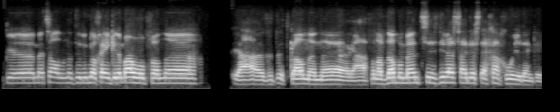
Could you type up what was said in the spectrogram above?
Heb je met z'n allen natuurlijk nog één keer de mouw op van. eh, ja, het, het kan. En eh, ja, vanaf dat moment, sinds die wedstrijd, is het echt gaan groeien, denk ik.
